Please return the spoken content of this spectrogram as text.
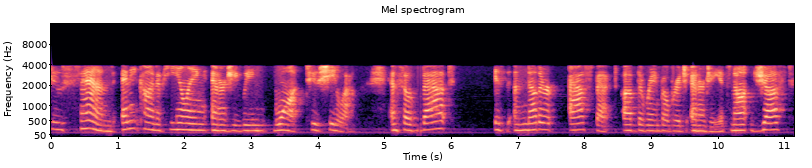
to send any kind of healing energy we want to Sheila. And so that is another aspect of the Rainbow Bridge energy. It's not just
